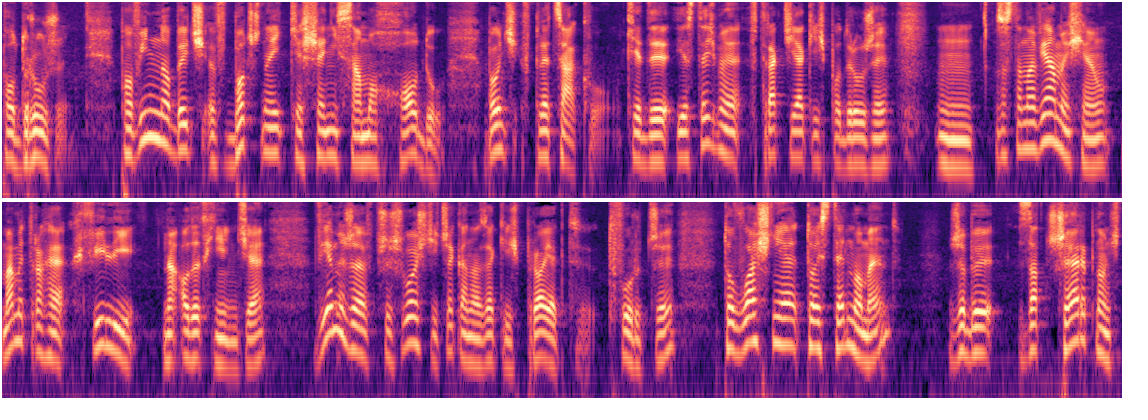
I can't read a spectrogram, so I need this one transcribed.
podróży. Powinno być w bocznej kieszeni samochodu bądź w plecaku. Kiedy jesteśmy w trakcie jakiejś podróży, mm, zastanawiamy się, mamy trochę chwili na odetchnięcie, wiemy, że w przyszłości czeka nas jakiś projekt twórczy, to właśnie to jest ten moment, żeby zaczerpnąć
